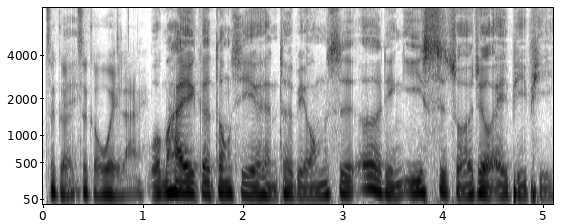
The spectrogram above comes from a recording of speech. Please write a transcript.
这个这个未来。我们还有一个东西也很特别，我们是二零一四左右就有 APP。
